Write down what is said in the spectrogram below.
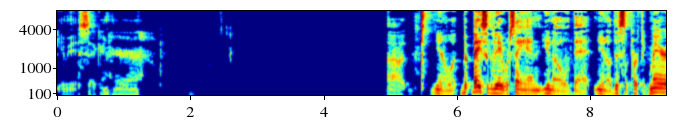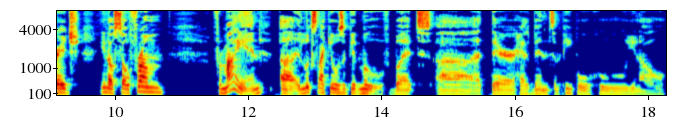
give me a second here. Uh, you know, but basically they were saying, you know, that, you know, this is a perfect marriage, you know, so from, from my end, uh, it looks like it was a good move, but, uh, there has been some people who, you know,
